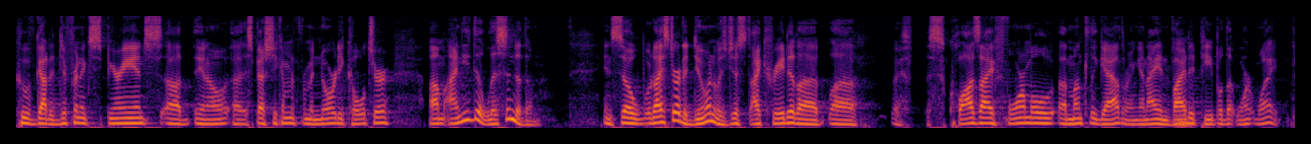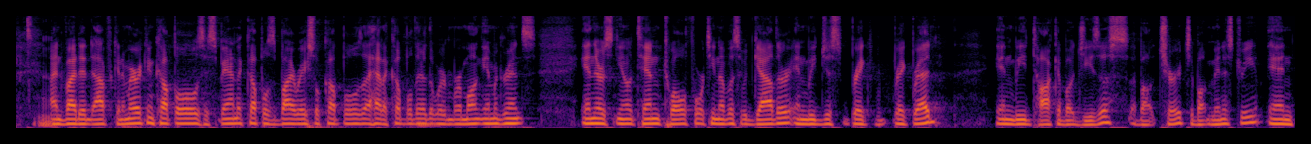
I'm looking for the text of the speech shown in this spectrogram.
who've got a different experience, uh, you know, uh, especially coming from minority culture, um, I need to listen to them. And so what I started doing was just I created a, a a quasi formal monthly gathering and I invited mm. people that weren't white. Yeah. I invited African American couples, Hispanic couples, biracial couples. I had a couple there that were Hmong immigrants. And there's, you know, 10, 12, 14 of us would gather and we'd just break break bread and we'd talk about Jesus, about church, about ministry, and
